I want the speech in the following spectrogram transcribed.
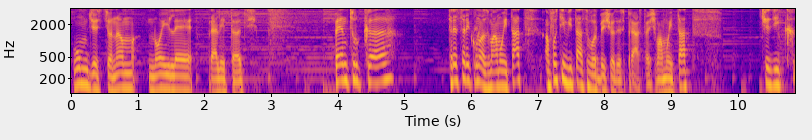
cum gestionăm noile realități. Pentru că trebuie să recunosc, m-am uitat, am fost invitat să vorbesc și eu despre asta și m-am uitat ce zic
